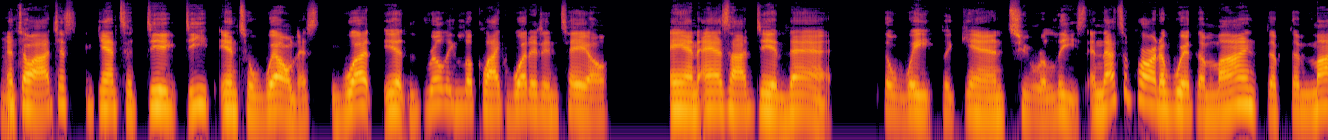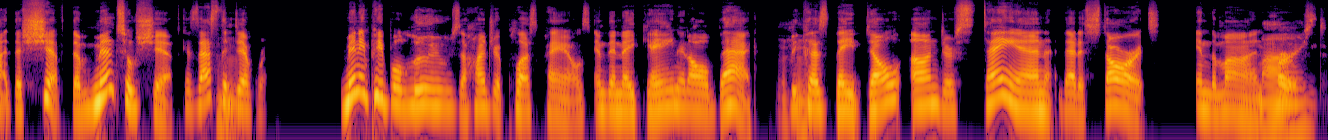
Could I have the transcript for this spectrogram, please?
Mm-hmm. And so I just began to dig deep into wellness, what it really looked like, what it entailed. And as I did that, the weight began to release. And that's a part of where the mind, the the mind, the shift, the mental shift, because that's the mm-hmm. difference. Many people lose a hundred plus pounds and then they gain it all back mm-hmm. because they don't understand that it starts in the mind, mind. first.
